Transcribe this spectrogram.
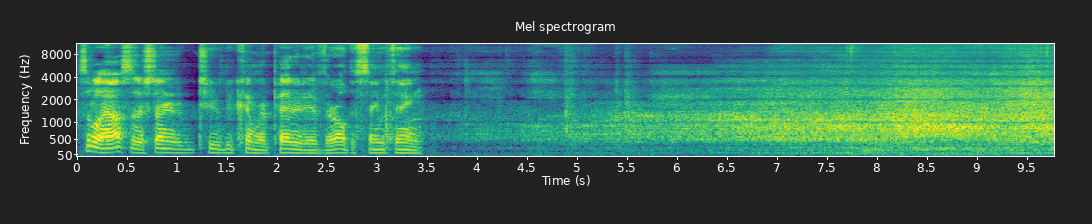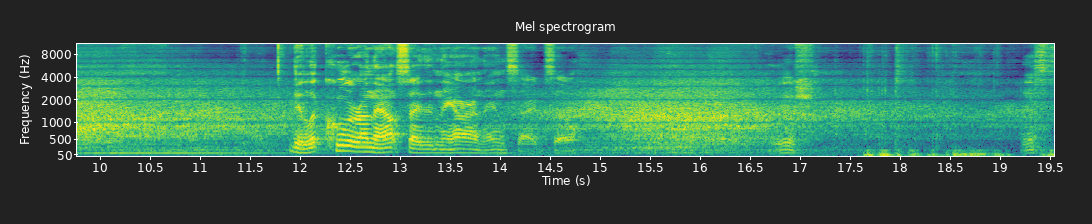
these little houses are starting to become repetitive. They're all the same thing. They look cooler on the outside than they are on the inside, so. Oof. This is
